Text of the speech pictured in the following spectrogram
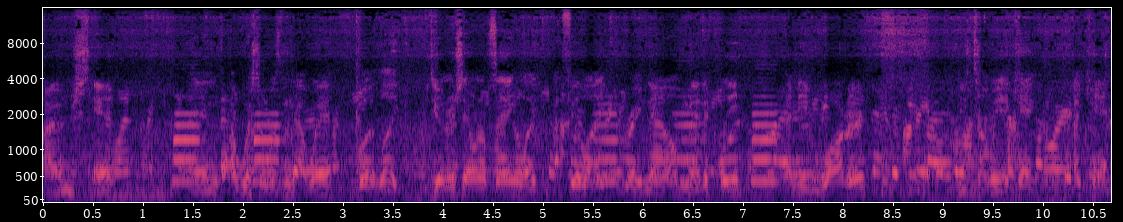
I understand. And I wish it wasn't that way. But like, do you understand what I'm saying? Like, I feel like right now, medically, I need water. You tell me I can't, I can't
